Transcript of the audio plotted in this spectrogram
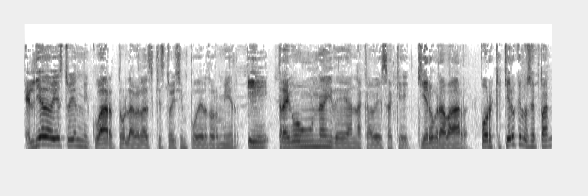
El día de hoy estoy en mi cuarto, la verdad es que estoy sin poder dormir y traigo una idea en la cabeza que quiero grabar porque quiero que lo sepan.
